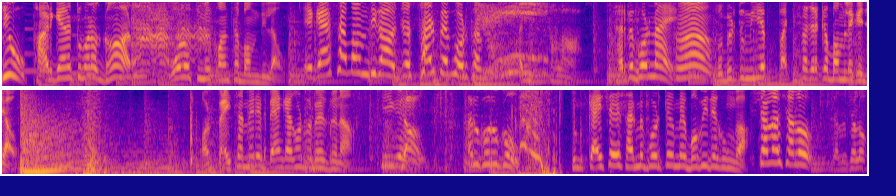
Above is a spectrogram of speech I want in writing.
क्यों? फाट गया ना तुम्हारा घर। बोलो तुम्हें कौन सा बम दिलाओ एक ऐसा बम दिखाओ जो सर पे फोड़ सको। अरे साला सर पे फोड़ना है? हाँ। तो फिर तुम ये पच्चीस हज़ार का बम लेके जाओ। और पैसा मेरे बैंक अकाउंट में भेज देना। ठीक है। जाओ। रुको रुको। तुम कैसे सर में फोड़ते हो मैं वो भी देखूँगा। चलो चलो। चलो चलो।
